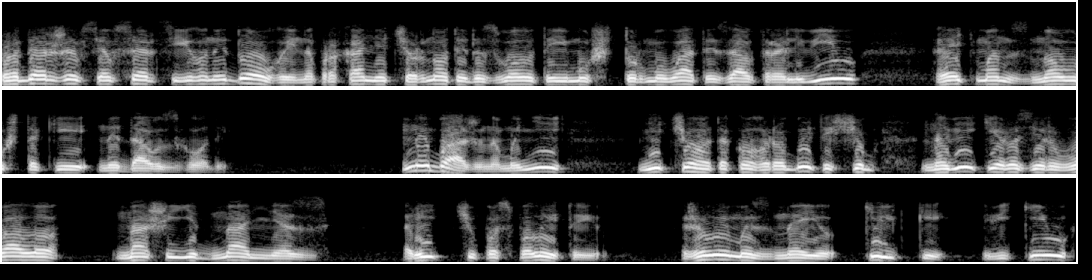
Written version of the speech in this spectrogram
продержався в серці його недовго, і на прохання Чорноти дозволити йому штурмувати завтра Львів, гетьман знову ж таки не дав згоди. Не бажано мені нічого такого робити, щоб навіки розірвало наше єднання з Річчю Посполитою. Жили ми з нею кілька віків,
